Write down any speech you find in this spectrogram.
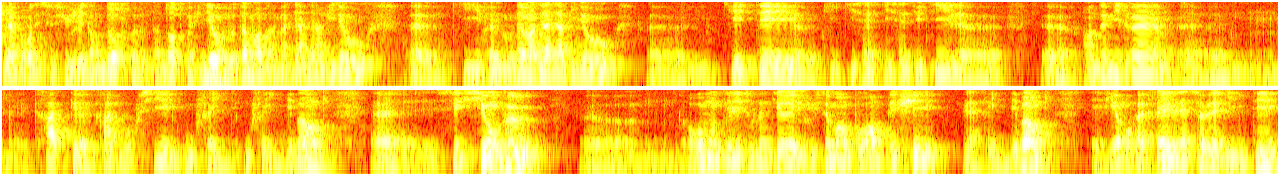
j'ai abordé ce sujet dans d'autres vidéos, notamment dans ma dernière vidéo, euh, qui, enfin, mon avant-dernière vidéo, qui était, qui, qui s'intitule euh, en 2020, euh, crack, crack boursier ou faillite, faillite des banques, euh, c'est si on veut remonter les taux d'intérêt justement pour empêcher la faillite des banques, eh bien, on va créer l'insolvabilité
